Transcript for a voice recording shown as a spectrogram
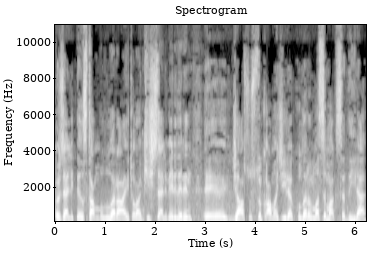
özellikle İstanbullulara ait olan kişisel verilerin e, casusluk amacıyla kullanılması maksadıyla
